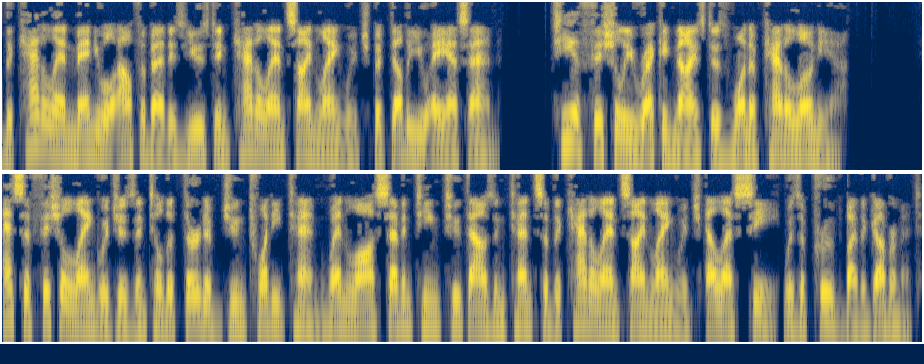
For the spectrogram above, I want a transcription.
The Catalan manual alphabet is used in Catalan Sign Language but WASN T officially recognized as one of Catalonia's official languages until 3 June 2010 when Law 17-2010 of the Catalan Sign Language LSC was approved by the government.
